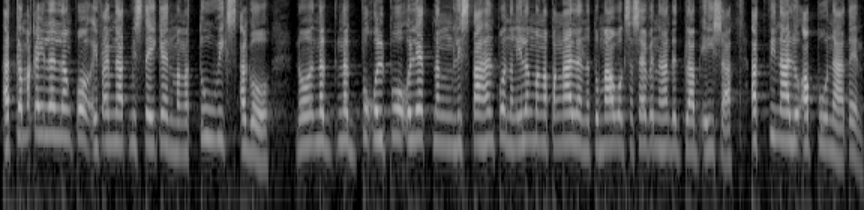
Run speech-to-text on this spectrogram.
At kamakailan lang po, if I'm not mistaken, mga two weeks ago, no, nag, nagpukol po ulit ng listahan po ng ilang mga pangalan na tumawag sa 700 Club Asia at finalo up po natin.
